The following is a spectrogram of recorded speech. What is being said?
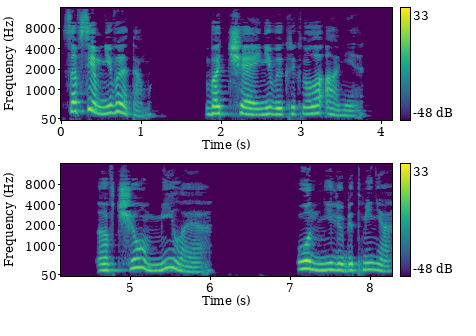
Совсем не в этом!» — в отчаянии выкрикнула Амия. «А в чем, милая?» «Он не любит меня.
